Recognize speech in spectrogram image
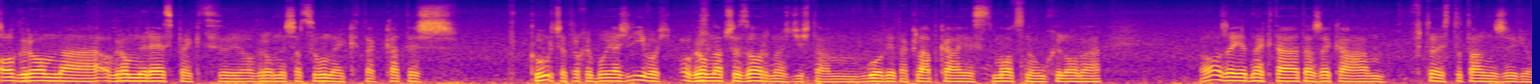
ogromna, ogromny respekt, y, ogromny szacunek, taka też kurczę, trochę bojaźliwość, ogromna przezorność gdzieś tam w głowie ta klapka jest mocno uchylona. O, że jednak ta, ta rzeka to jest totalny żywioł.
